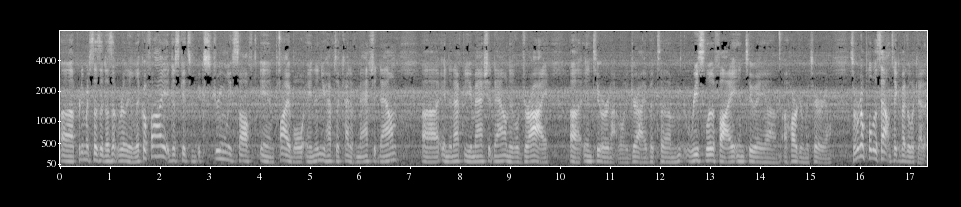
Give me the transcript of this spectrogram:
uh, pretty much says it doesn't really liquefy, it just gets extremely soft and pliable, and then you have to kind of mash it down. Uh, and then after you mash it down, it'll dry uh, into, or not really dry, but um, re solidify into a, um, a harder material. So we're going to pull this out and take a better look at it.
